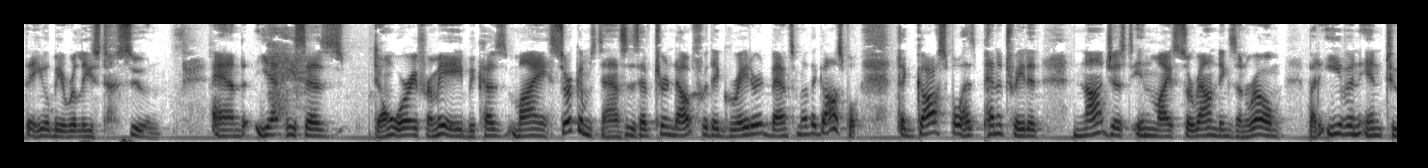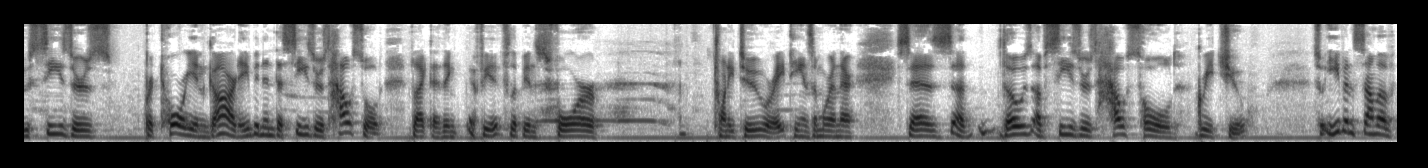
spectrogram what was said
that he'll be released soon, and yet he says don't worry for me because my circumstances have turned out for the greater advancement of the gospel. The gospel has penetrated not just in my surroundings in Rome, but even into Caesar's Praetorian Guard, even into Caesar's household. In fact, I think Philippians 4 22 or 18, somewhere in there, says, uh, Those of Caesar's household greet you. So even some of,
